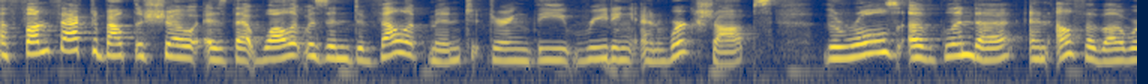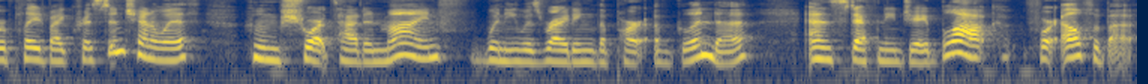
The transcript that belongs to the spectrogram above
A fun fact about the show is that while it was in development during the reading and workshops, the roles of Glinda and Elphaba were played by Kristin Chenoweth, whom Schwartz had in mind when he was writing the part of Glinda, and Stephanie J. Block for Elphaba.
